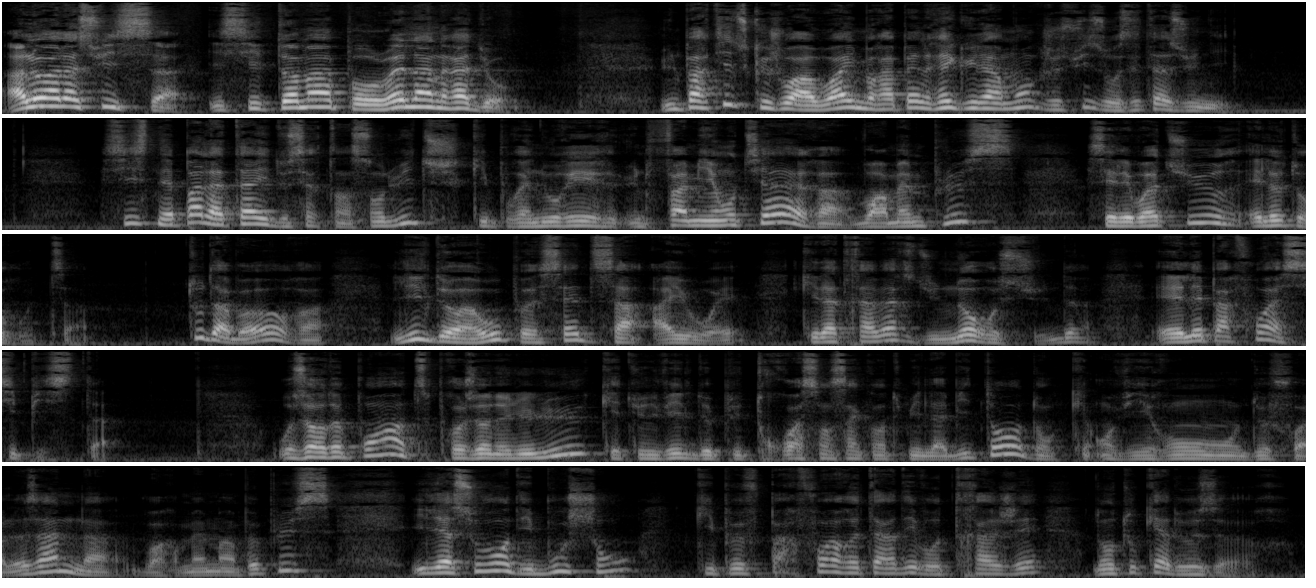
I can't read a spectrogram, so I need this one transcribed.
Allô à la Suisse, ici Thomas pour Redline Radio. Une partie de ce que je vois à Hawaï me rappelle régulièrement que je suis aux États-Unis. Si ce n'est pas la taille de certains sandwichs qui pourraient nourrir une famille entière, voire même plus, c'est les voitures et l'autoroute. Tout d'abord, l'île de Oahu possède sa highway qui la traverse du nord au sud et elle est parfois à six pistes. Aux heures de pointe, proche Honolulu, qui est une ville de plus de 350 000 habitants, donc environ deux fois Lausanne, voire même un peu plus, il y a souvent des bouchons qui peuvent parfois retarder votre trajet d'en tout cas deux heures.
